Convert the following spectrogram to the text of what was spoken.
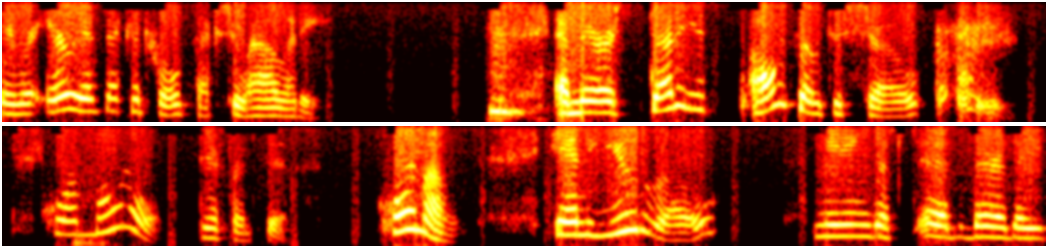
They were areas that control sexuality. Mm-hmm. And there are studies also to show hormonal differences, hormones in utero, meaning the, uh, they're the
